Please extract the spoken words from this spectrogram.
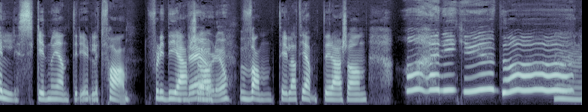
elsker når jenter gir litt faen. Fordi de er det så vant til at jenter er sånn Å, herregud, å. Mm.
